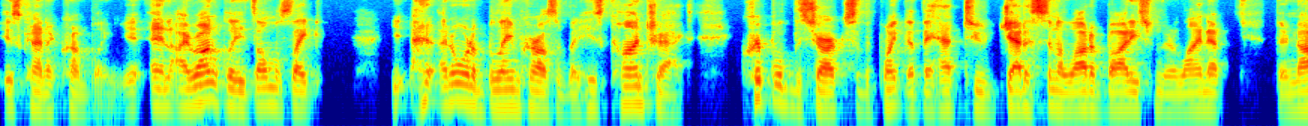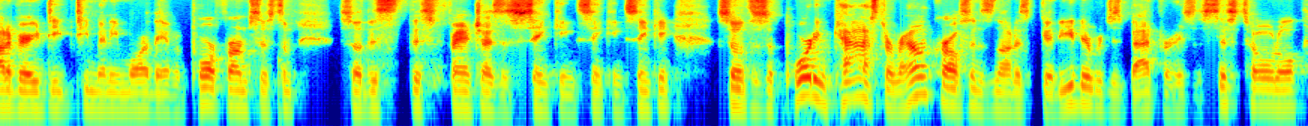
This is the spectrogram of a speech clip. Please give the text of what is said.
is kind of crumbling. And ironically, it's almost like I don't want to blame Karlsson, but his contract crippled the Sharks to the point that they had to jettison a lot of bodies from their lineup. They're not a very deep team anymore. They have a poor farm system. So this this franchise is sinking, sinking, sinking. So the supporting cast around Karlsson is not as good either, which is bad for his assist total.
